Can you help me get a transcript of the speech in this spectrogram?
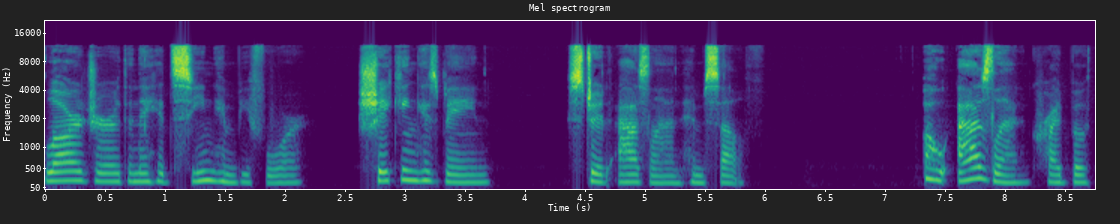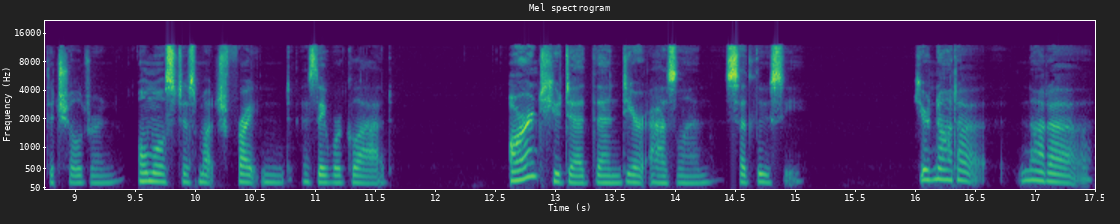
larger than they had seen him before, shaking his mane, stood Aslan himself. Oh, Aslan, cried both the children, almost as much frightened as they were glad. Aren't you dead then, dear Aslan? said Lucy. You're not a, not a.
